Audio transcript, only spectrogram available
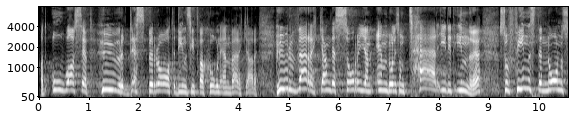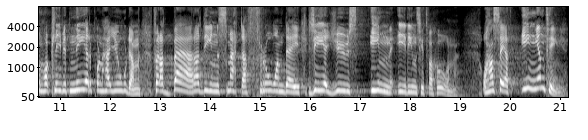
att oavsett hur desperat din situation än verkar, hur verkande sorgen ändå liksom tär i ditt inre, så finns det någon som har klivit ner på den här jorden för att bära din smärta från dig, ge ljus in i din situation. Och han säger att ingenting,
